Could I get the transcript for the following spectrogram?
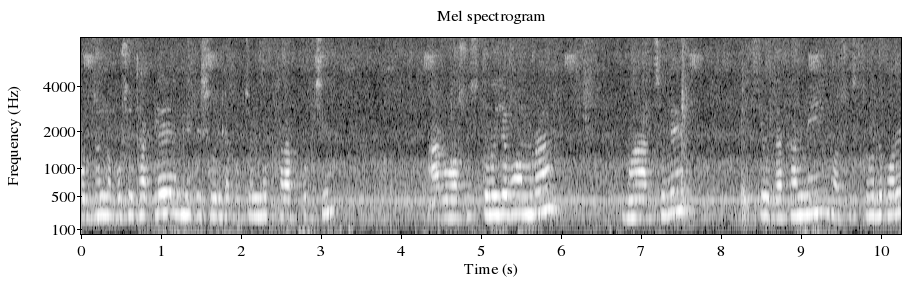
ওর জন্য বসে থাকলে এমনিতে শরীরটা প্রচণ্ড খারাপ করছে। আরও অসুস্থ হয়ে যাব আমরা, মা আর ছেলে, কেউ দেখার নেই, অসুস্থ হলে পরে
